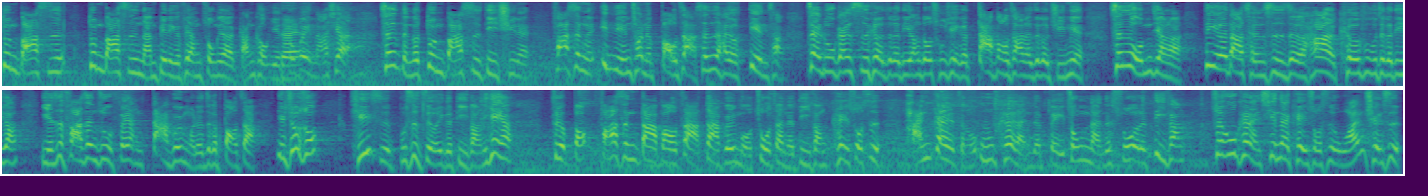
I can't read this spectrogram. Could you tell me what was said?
顿巴斯顿巴斯南边的一个非常重要的港口，也都被拿下来。甚至整个顿巴斯地区呢发生了一连串的爆炸，甚至还有电厂在卢甘斯克这个地方都出现一个大爆炸的这个局面，甚至我们讲了第二大城市这个哈尔科夫这个地方也是发生出非常大规模的这个爆炸，也就是说。其实不是只有一个地方，你看一下这个爆发生大爆炸、大规模作战的地方，可以说是涵盖了整个乌克兰的北中南的所有的地方，所以乌克兰现在可以说是完全是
